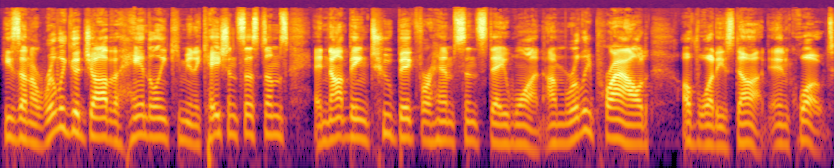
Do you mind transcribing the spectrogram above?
He's done a really good job of handling communication systems and not being too big for him since day one. I'm really proud of what he's done. End quote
